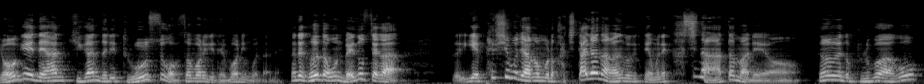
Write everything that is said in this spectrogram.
여기에 대한 기관들이 들어올 수가 없어버리게 돼버린 거다. 네. 근데 그러다 보면 매도세가 그 이게 패시브 자금으로 같이 딸려 나가는 거기 때문에 크진 않았단 말이에요. 그럼에도 불구하고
